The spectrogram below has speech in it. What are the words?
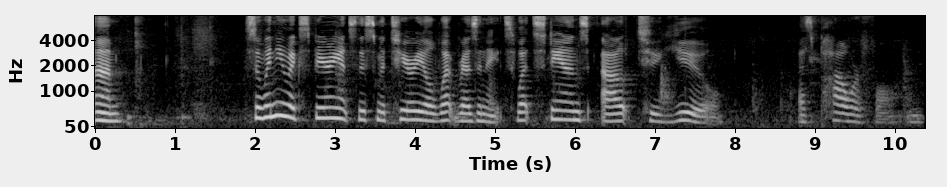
Um, so, when you experience this material, what resonates? What stands out to you as powerful and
